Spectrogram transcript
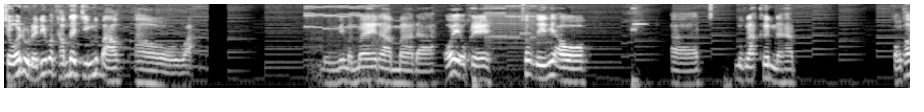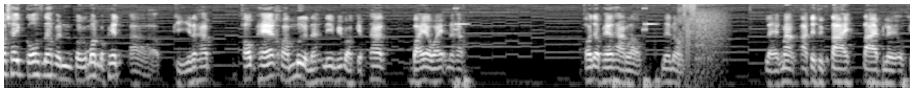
โชว์ให้ดูหน่อยดิว่าทำได้จริงหรือเปล่า เอาวะมึงนี่มันไม่ธรรมดา โอ้ยโอเค โชคดีที่เอาอ่าลูกรักขึ้นนะครับ ของเขาใช้โกสนะเป็นโปเกมอนประเภทอ่าผีนะครับ เขาแพ้ความมืดนะ นี่พี่บอกเก็บท่าไบเอาไว้นะครับ เขาจะแพ้ทางเราแน่นอน แรงมาก อาจจะถึงตายตายไปเลย โอเค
